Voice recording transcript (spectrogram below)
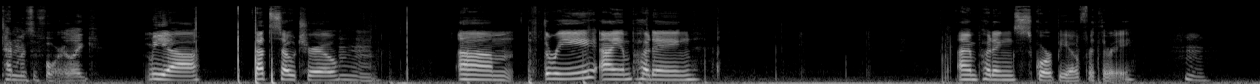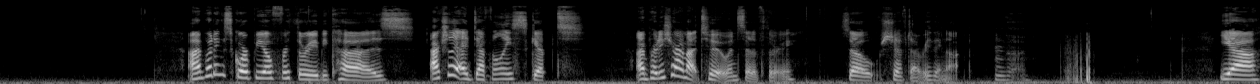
10 minutes before like Yeah. That's so true. mhm. Um 3 I am putting I'm putting Scorpio for 3. Hmm. I'm putting Scorpio for three because actually I definitely skipped. I'm pretty sure I'm at two instead of three, so shift everything up. okay Yeah,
